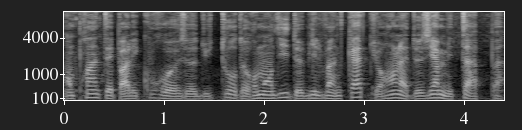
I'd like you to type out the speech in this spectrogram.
empruntée par les coureuses du Tour de Romandie 2024 durant la deuxième étape.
